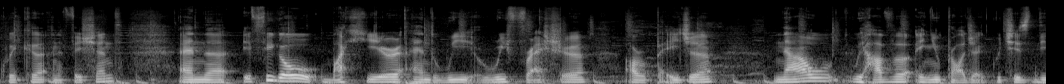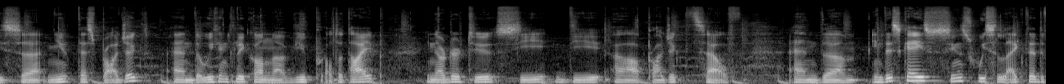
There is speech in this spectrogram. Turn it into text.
quick and efficient. And uh, if we go back here and we refresh uh, our page now we have a new project which is this new test project. And we can click on view prototype in order to see the project itself. And um, in this case, since we selected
